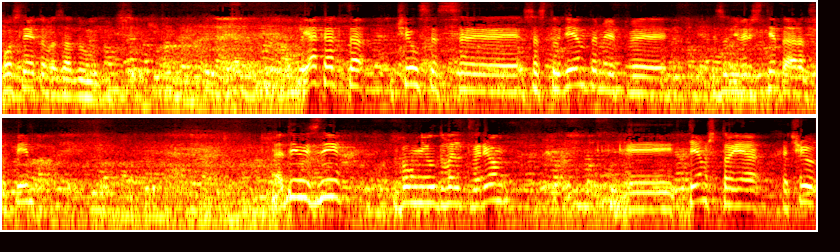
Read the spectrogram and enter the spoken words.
после этого задумаешься. Я как-то учился с, со студентами в, из университета Арацуфим. Один из них был неудовлетворен э, тем, что я хочу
